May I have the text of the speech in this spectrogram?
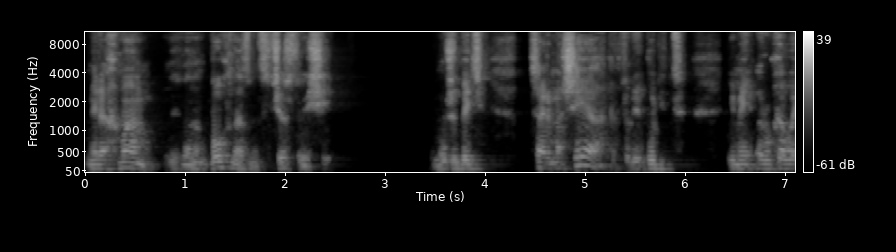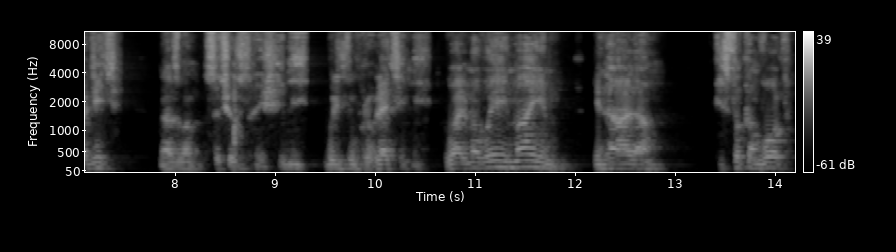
Мирахмам, Бог назван сочувствующий, может быть, царь Машея, который будет ими руководить, назван сочувствующими, будет управлять ими. Вальмавей маем и наалам, истоком вод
